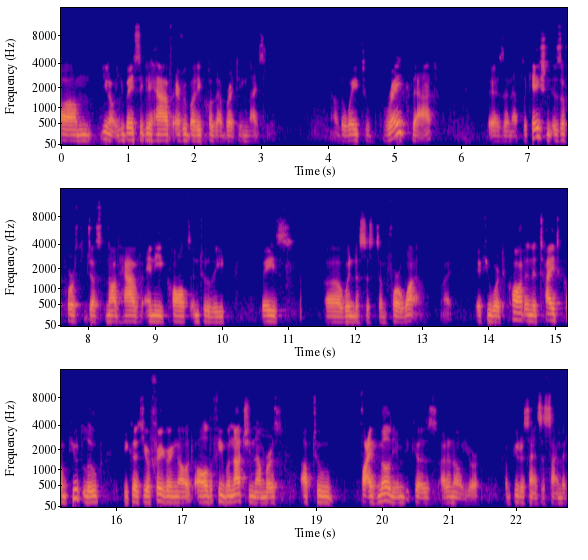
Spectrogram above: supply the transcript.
um, you know you basically have everybody collaborating nicely. Now the way to break that as an application is of course to just not have any calls into the base uh, window system for a while. Right? If you were caught in a tight compute loop because you're figuring out all the Fibonacci numbers up to 5 million because, I don't know, your computer science assignment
